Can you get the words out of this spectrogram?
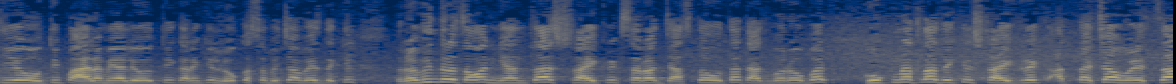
ती होती पाहायला मिळाली होती. कारण की लोकसभेच्या वेळेस देखील रवींद्र चव्हाण यांचा स्ट्राईक रेट सर्वात जास्त होता. त्याचबरोबर कोकणातला देखील स्ट्राईक रेट आत्ताच्या वेळेसचा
